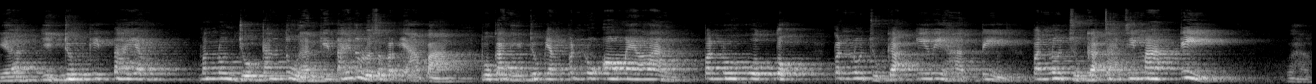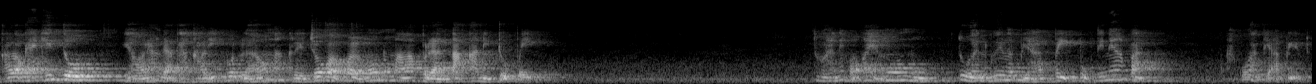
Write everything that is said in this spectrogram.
Ya, hidup kita yang menunjukkan Tuhan kita itu loh seperti apa. Bukan hidup yang penuh omelan, penuh kutuk, penuh juga iri hati, penuh juga caci maki. Wah, kalau kayak gitu, ya orang tidak bakal ikut lah. Orang gereja kok kayak ngono malah berantakan hidupnya. Tuhan ini kok kayak ngono. Tuhan gue lebih happy. Buktinya apa? Aku api-api itu.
